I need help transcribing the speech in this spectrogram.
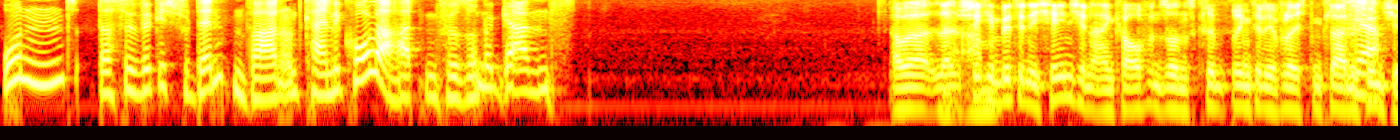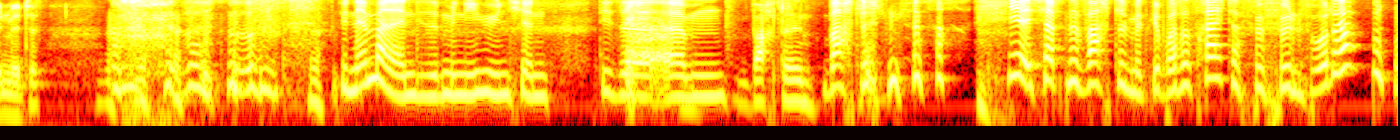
und dass wir wirklich Studenten waren und keine Cola hatten für so eine Gans. Aber la- schick ihm bitte nicht Hähnchen einkaufen, sonst bringt er dir vielleicht ein kleines Ja. Hühnchen mit. so, so, wie nennt man denn diese Mini-Hühnchen? Diese ähm, Wachteln. Wachteln. genau. Hier, ich habe eine Wachtel mitgebracht. Das reicht doch für fünf, oder?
